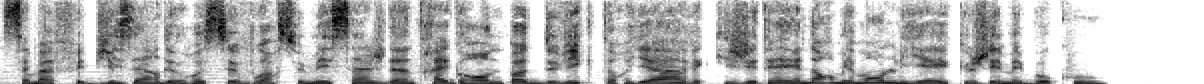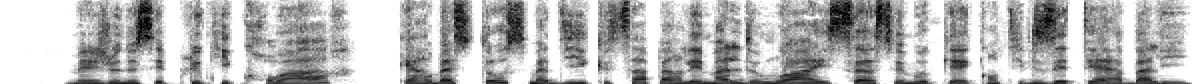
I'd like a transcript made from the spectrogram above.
Ça m'a fait bizarre de recevoir ce message d'un très grand pote de Victoria avec qui j'étais énormément lié et que j'aimais beaucoup. Mais je ne sais plus qui croire, car Bastos m'a dit que ça parlait mal de moi et ça se moquait quand ils étaient à Bali.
